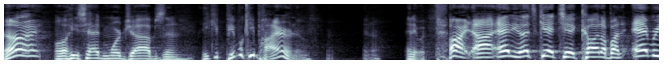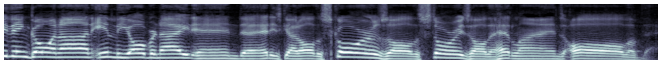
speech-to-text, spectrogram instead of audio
All right. Well, he's had more jobs than he keep, people keep hiring him. You know. Anyway, all right, uh, Eddie, let's get you caught up on everything going on in the overnight. And uh, Eddie's got all the scores, all the stories, all the headlines, all of that.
